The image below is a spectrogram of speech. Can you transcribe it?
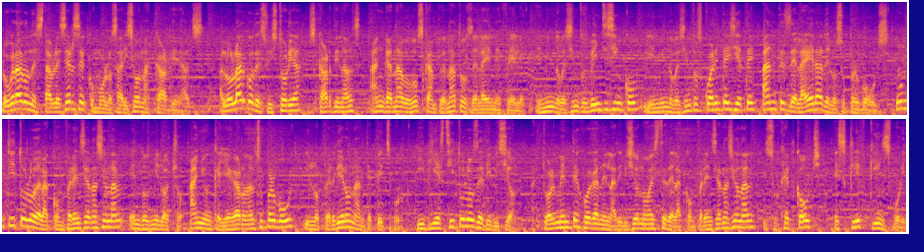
lograron establecerse como los Arizona Cardinals. A lo largo de su historia, los Cardinals han ganado dos campeonatos de la NFL NFL en 1925 y en 1947 antes de la era de los Super Bowls, un título de la Conferencia Nacional en 2008, año en que llegaron al Super Bowl y lo perdieron ante Pittsburgh, y 10 títulos de división. Actualmente juegan en la división oeste de la Conferencia Nacional y su head coach es Cliff Kingsbury.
